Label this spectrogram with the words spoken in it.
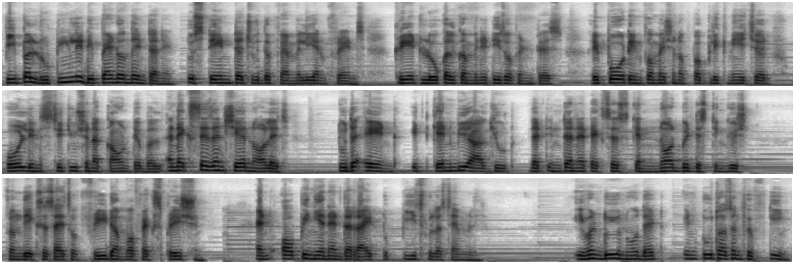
People routinely depend on the internet to stay in touch with the family and friends, create local communities of interest, report information of public nature, hold institution accountable, and access and share knowledge. To the end, it can be argued that internet access cannot be distinguished from the exercise of freedom of expression and opinion and the right to peaceful assembly. Even do you know that in 2015,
